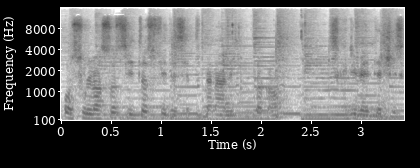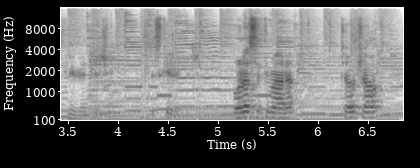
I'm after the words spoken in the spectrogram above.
o sul nostro sito sfidesettimanali.com. Scriveteci, scriveteci scriveteci. Buona settimana. Ciao ciao.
